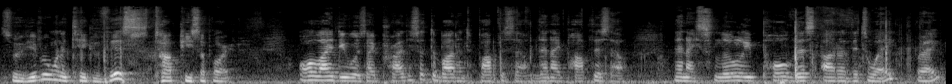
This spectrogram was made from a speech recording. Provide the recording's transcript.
So if you ever want to take this top piece apart, all I do is I pry this at the bottom to pop this out. Then I pop this out. Then I slowly pull this out of its way, right?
